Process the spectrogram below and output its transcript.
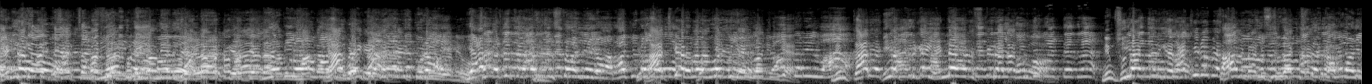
ತನಿಖೆ ಹೊಡೆದು ಆಯ್ತು ಸರ್. ನೀವು ಮಠ ಮಠ ಮಧ್ಯಾಹ್ನ ಯಾವ ರೀತಿ ಹೇಳ್ತೀರಾ ನೀವು? ಯಾಕೆ ಅಧಿಕಾರ ನಡೆಸ್ತಾ ಇದ್ದೀರಾ? ರಾಜೀನಾಮೆ ರಾಜಕೀಯ ಮಾಡ್ಬೇಕು. ಇಲ್ವಾ ನಿಮ್ಗೆ? ನಿಮ್ ಕಾರ್ಯಕರ್ತರಿಗೆ ಎಣ್ಣೆ ಹೊಡೆಸ್ತೀರಲ್ಲ ನೀವು ನಿಮ್ ಸುಧಾಕರ್ಗೆ ರಾಜೀನಾಮೆ ಕಾನೂನು ಸುವ್ಯವಸ್ಥೆ ಕಾಪಾಡಿ.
